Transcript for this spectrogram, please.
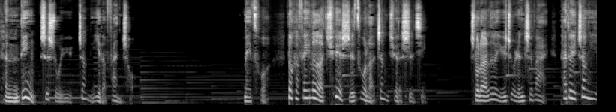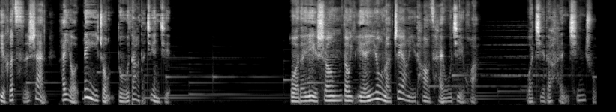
肯定是属于正义的范畴。没错，洛克菲勒确实做了正确的事情。除了乐于助人之外，他对正义和慈善还有另一种独到的见解。我的一生都沿用了这样一套财务计划，我记得很清楚。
